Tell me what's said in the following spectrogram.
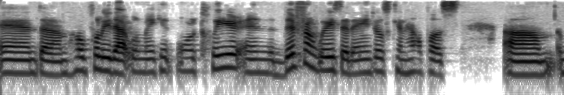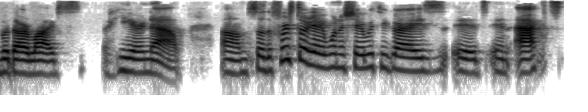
and um, hopefully that will make it more clear in the different ways that angels can help us um, with our lives here now. Um, so the first story I want to share with you guys it's in Acts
